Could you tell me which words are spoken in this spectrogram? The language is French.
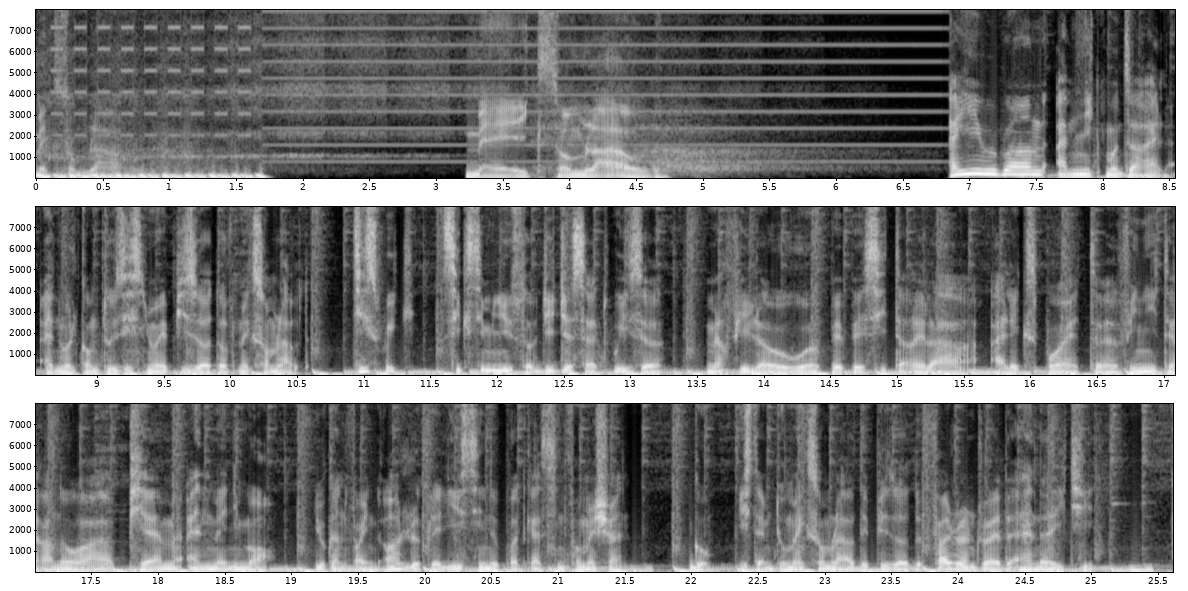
Make some loud. Make some loud. Hi everyone, I'm Nick Mozzarella and welcome to this new episode of Make Some Loud. This week, 60 minutes of DJ set with uh, Murphy Lowe, uh, Pepe Citarella, Alex Poet, uh, Vinny Terranova, PM and many more. You can find all the playlists in the podcast information. Go, it's time to Make Some Loud episode 580.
